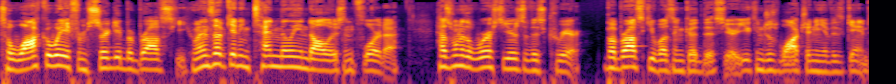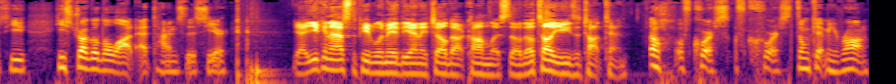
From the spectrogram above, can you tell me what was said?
to walk away from Sergei Bobrovsky, who ends up getting $10 million in Florida, has one of the worst years of his career. Bobrovsky wasn't good this year. You can just watch any of his games. He he struggled a lot at times this year. Yeah, you can ask the people who made the NHL.com list, though. They'll tell you he's a top 10. Oh, of course, of course. Don't get me wrong.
